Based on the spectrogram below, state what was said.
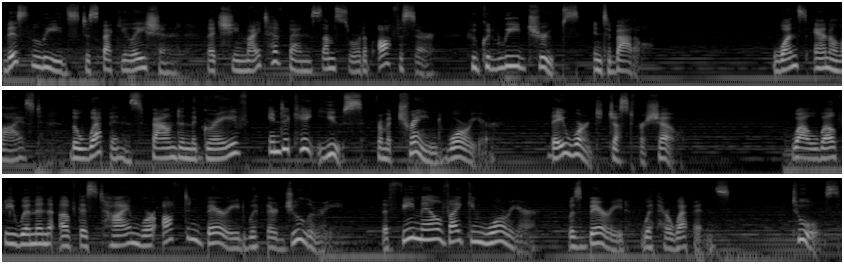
This leads to speculation that she might have been some sort of officer who could lead troops into battle. Once analyzed, the weapons found in the grave indicate use from a trained warrior. They weren't just for show. While wealthy women of this time were often buried with their jewelry, the female Viking warrior was buried with her weapons tools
